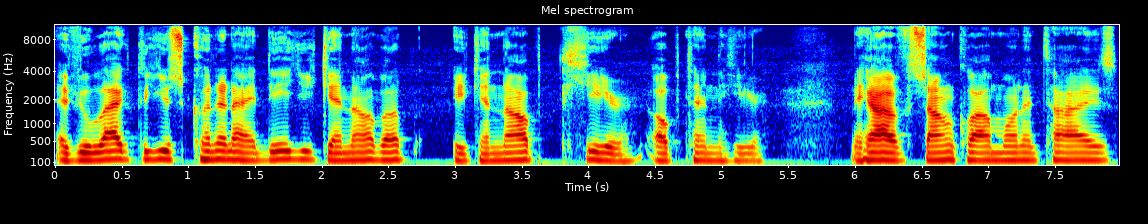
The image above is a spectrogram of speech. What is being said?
If you like to use content ID, you can opt you can opt here, opt in here. They have SoundCloud monetized.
